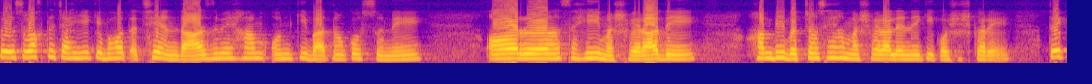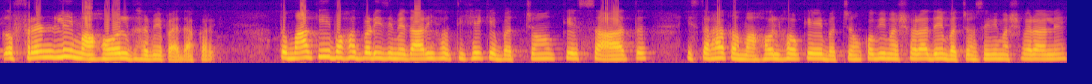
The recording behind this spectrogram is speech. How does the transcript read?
तो उस वक्त चाहिए कि बहुत अच्छे अंदाज में हम उनकी बातों को सुने और सही मशवरा दें हम भी बच्चों से हम मशवरा लेने की कोशिश करें तो एक फ्रेंडली माहौल घर में पैदा करें। तो माँ की बहुत बड़ी ज़िम्मेदारी होती है कि बच्चों के साथ इस तरह का माहौल हो के बच्चों को भी मशवरा दें, बच्चों से भी मशवरा लें,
